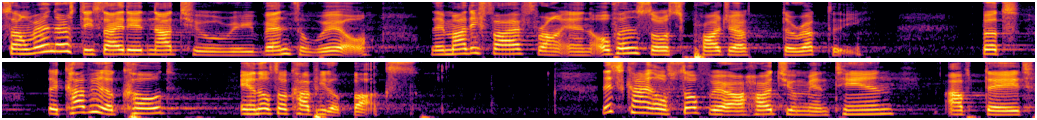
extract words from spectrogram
Some vendors decided not to reinvent the wheel. They modified from an open source project directly. But they copy the code and also copy the bugs. This kind of software are hard to maintain, update,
